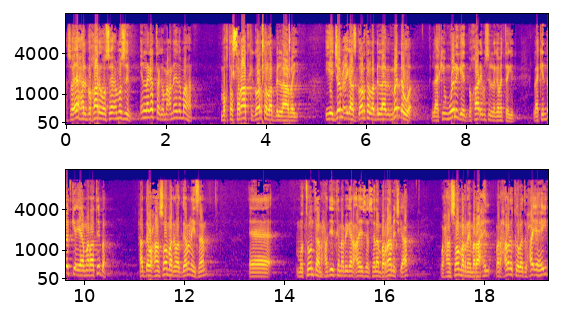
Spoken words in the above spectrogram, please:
saxiix albukhaari wa saxiix muslim in laga tago macnaheeda maahan mukhtasaraadka goorta la bilaabay iyo jamcigaas goorta la bilaabay ma dhowa laakiin weligeed bukhari muslim lagama tegin. Laakiin dadki ayaa maraatib ah hadda waxaan soo marnay waad garanaysaan mutuuntan xadiidka nabigeena alai slat slam barnaamijka ah waxaan soo marnay maraaxil. Marxalada koobaad waxay ahayd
